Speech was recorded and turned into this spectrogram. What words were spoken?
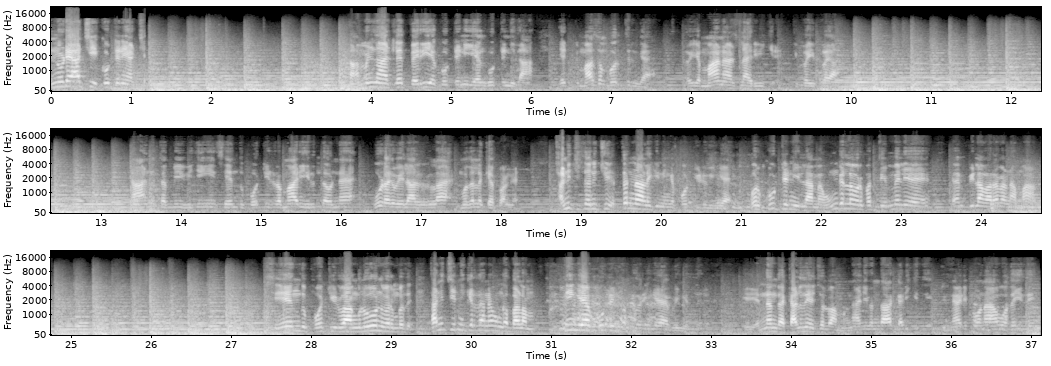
என்னுடைய ஆட்சி கூட்டணி ஆட்சி. தமிழ்நாட்டுல பெரிய கூட்டணி என் கூட்டணி தான். எட்டு மாசம் பொறுத்துருங்க. என் மாநாட்டுல அறிவிக்கிறேன். இப்ப இப்ப. நானும் தம்பி விஜயும் சேர்ந்து போட்டிடுற மாதிரி இருந்த உடனே ஊடகவியலாளர்கள்லாம் முதல்ல கேட்பாங்க. தனிச்சு தனிச்சு எத்தனை நாளைக்கு நீங்க போட்டிடுவீங்க ஒரு கூட்டணி இல்லாம. உங்கள ஒரு பத்து எம்எல்ஏ எம்பி எல்லாம் வர வேணாமா? சேர்ந்து போட்டிடுவாங்களோன்னு வரும்போது தனிச்சு நிக்கிறது உங்க பலம்? நீங்க கூட்டி கூட்டணிக்கு வரீங்க அப்படிங்கிறது. இது என்ன இந்த கழுதைய சொல்லுவாங்க முன்னாடி வந்தா கடிக்குது பின்னாடி போனா உதையுது.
